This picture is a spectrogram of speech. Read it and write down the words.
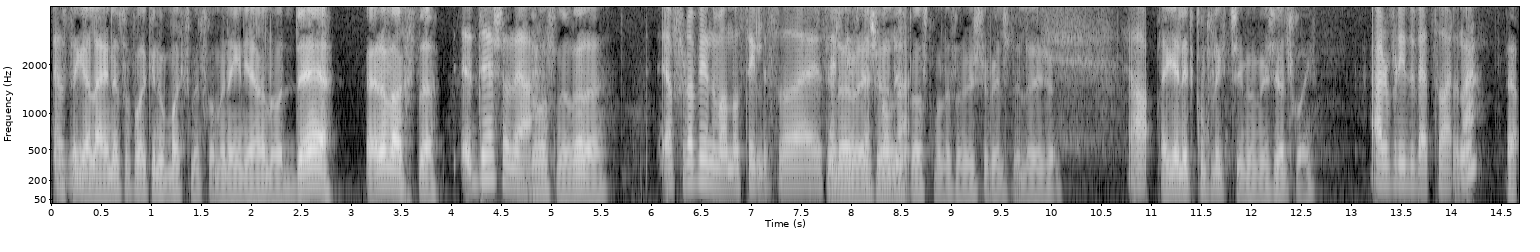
Hvis jeg er aleine, så får jeg ikke noe oppmerksomhet fra min egen hjerne, og det er det verste. Det skjønner jeg. Da snurrer det. Ja, For da begynner man å stille seg selv Stiller du deg sjøl de spørsmålene. spørsmålene som du ikke vil stille deg sjøl. Ja. Jeg er litt konfliktsky med meg sjøl, tror jeg. Er det fordi du vet svarene? jeg.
